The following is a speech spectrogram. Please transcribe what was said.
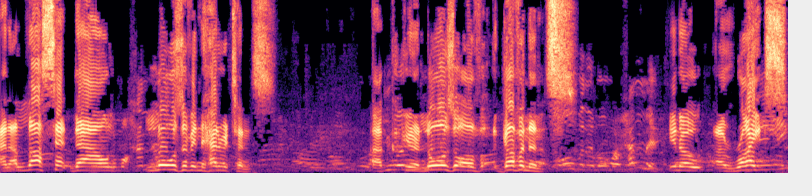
and Allah set down laws of inheritance, uh, you know, laws of governance, you know, uh, rights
